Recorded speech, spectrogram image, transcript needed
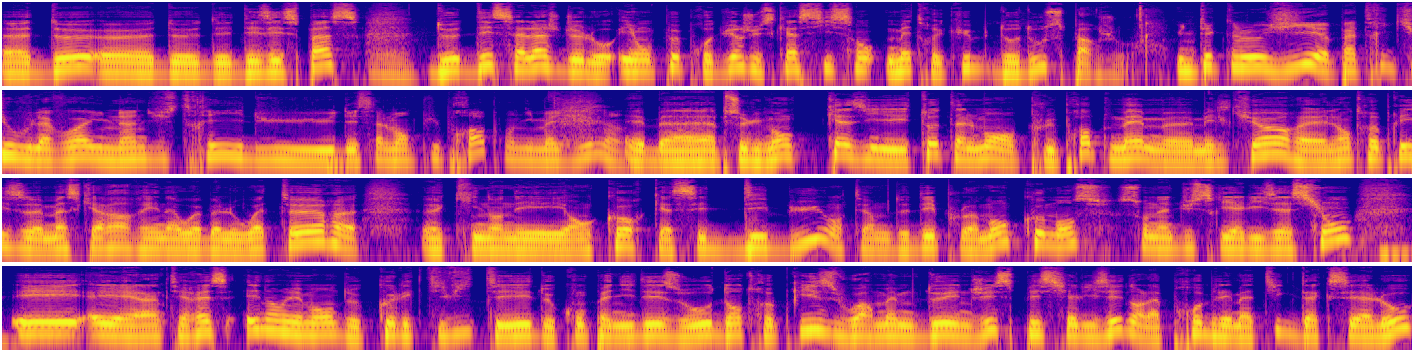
de, de, des espaces mmh. de dessalage de l'eau. Et on peut produire jusqu'à 600 mètres cubes d'eau douce par jour. Une technologie, Patrick, qui ouvre la voie une industrie du dessalement plus propre, on imagine? Eh ben absolument, quasi totalement plus propre, même Melchior. L'entreprise Mascara Renewable Water, qui n'en est encore qu'à ses débuts en termes de déploiement, commence son industrialisation et, et elle intéresse énormément de collectivités, de compagnies des eaux, d'entreprises, voire même d'ONG spécialisé dans la problématique d'accès à l'eau.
